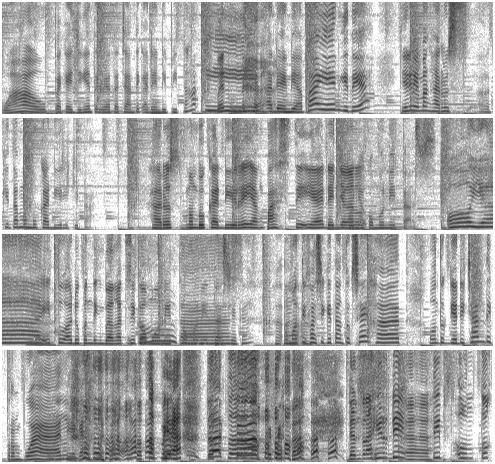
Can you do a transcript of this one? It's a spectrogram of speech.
wow, packagingnya ternyata cantik, ada yang dipitain, Bener. ada yang diapain gitu ya. Jadi memang harus uh, kita membuka diri kita, harus membuka diri yang pasti ya dan jangan punya komunitas. Oh ya, Iya. itu aduh penting banget sih Betul, komunitas. komunitas ya kan. Memotivasi kita untuk sehat, untuk jadi cantik perempuan ya kan. tetap ya, tetap. Dan terakhir deh, tips untuk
